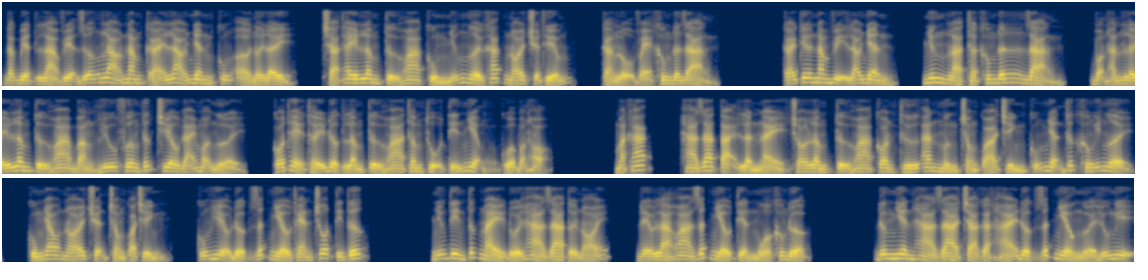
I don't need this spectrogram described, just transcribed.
Đặc biệt là viện dưỡng lão năm cái lão nhân cũng ở nơi đây trả thay lâm tử hoa cùng những người khác nói chuyện thiếm càng lộ vẻ không đơn giản. Cái kia năm vị lão nhân, nhưng là thật không đơn giản, bọn hắn lấy lâm tử hoa bằng hữu phương thức chiêu đãi mọi người có thể thấy được lâm tử hoa thâm thụ tín nhiệm của bọn họ. Mặt khác, hà gia tại lần này cho lâm tử hoa con thứ ăn mừng trong quá trình cũng nhận thức không ít người, cùng nhau nói chuyện trong quá trình, cũng hiểu được rất nhiều then chốt tin tức. Những tin tức này đối hà gia tới nói, đều là hoa rất nhiều tiền mua không được. Đương nhiên hà gia trả gặt hái được rất nhiều người hữu nghị,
